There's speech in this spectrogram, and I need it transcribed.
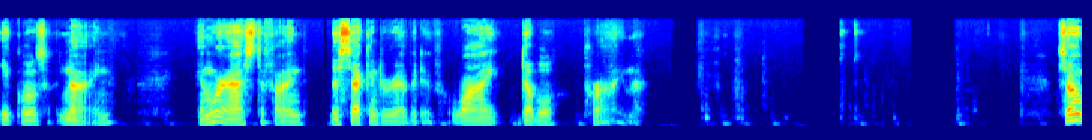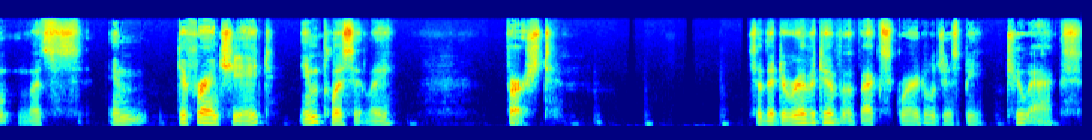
equals 9, and we're asked to find the second derivative, y double prime. So let's differentiate implicitly first. So the derivative of x squared will just be 2x.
